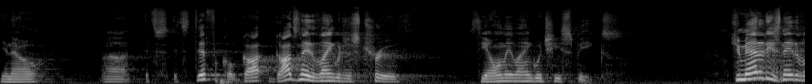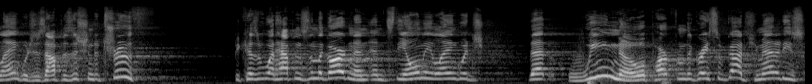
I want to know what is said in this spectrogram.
You know, uh, it's, it's difficult. God, God's native language is truth, it's the only language he speaks. Humanity's native language is opposition to truth because of what happens in the garden, and, and it's the only language that we know apart from the grace of God. Humanity's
